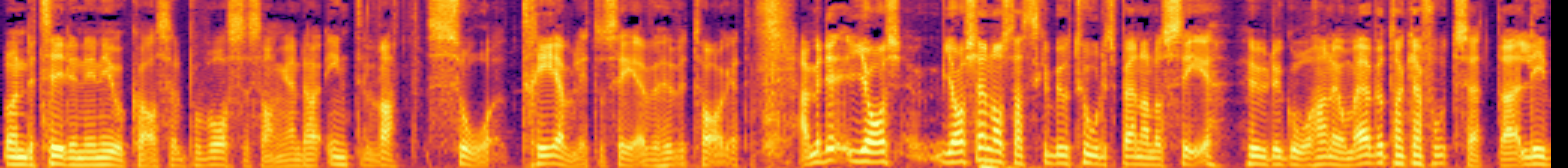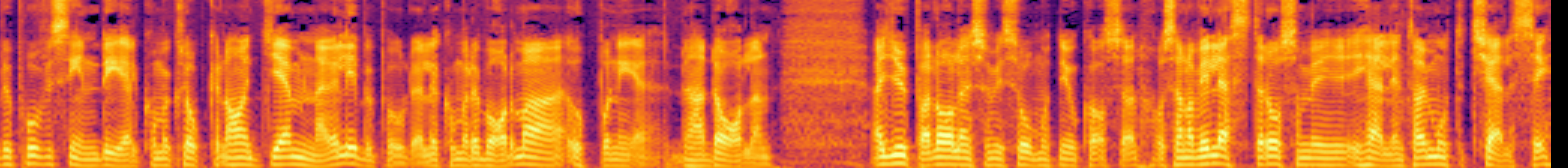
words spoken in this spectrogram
under tiden i Newcastle på vårsäsongen. Det har inte varit så trevligt att se överhuvudtaget. Ja, men det, jag, jag känner också att det ska bli otroligt spännande att se hur det går här nu. Om Everton kan fortsätta, Liverpool för sin del, kommer Klopp kunna ha ett jämnare Liverpool eller kommer det vara de här upp och ner, den här dalen? Den djupa dalen som vi såg mot Newcastle. Och sen har vi Leicester då som i, i helgen tar emot ett Chelsea.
